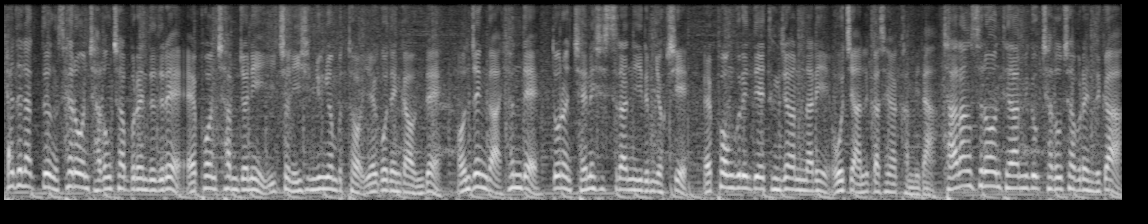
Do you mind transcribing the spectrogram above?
캐딜락 등 새로운 자동차 브랜드들의 F1 참전이 2026년부터 예고된 가운데 언젠가 현대 또는 제네시스라는 이름 역시 F1 그린드에 등장하는 날이 오지 않을까 생각합니다. 자랑스러운 대한민국 자동차 브랜드가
